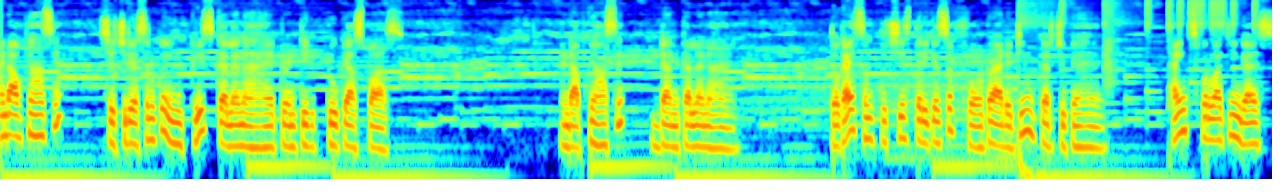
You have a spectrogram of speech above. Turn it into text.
एंड आपके यहाँ से सेचुरेशन को इंक्रीज कर लेना है ट्वेंटी टू के आसपास। एंड आपके यहाँ से डन कर लेना है। तो गाइस हम कुछ इस तरीके से फ़ोटो एडिटिंग कर चुके हैं। थैंक्स फॉर वॉचिंग गाइस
